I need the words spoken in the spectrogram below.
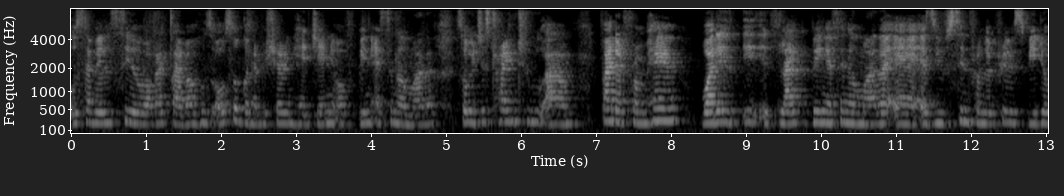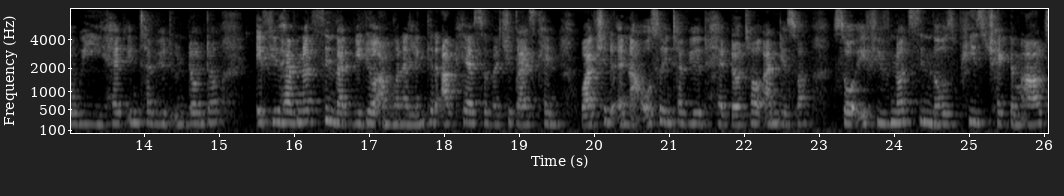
Usabel Siwagakaba who's also going to be sharing her journey of being a single mother. So we're just trying to um, find out from her what is it's like being a single mother uh, as you've seen from the previous video we had interviewed Undonto if you have not seen that video i'm gonna link it up here so that you guys can watch it and i also interviewed her daughter andiswa. So if you've not seen those please check them out.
